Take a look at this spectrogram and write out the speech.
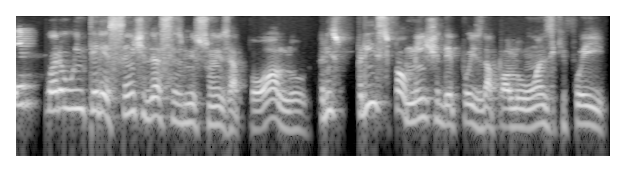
E... Agora, o interessante dessas missões Apollo, principalmente depois da Apollo 11, que foi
